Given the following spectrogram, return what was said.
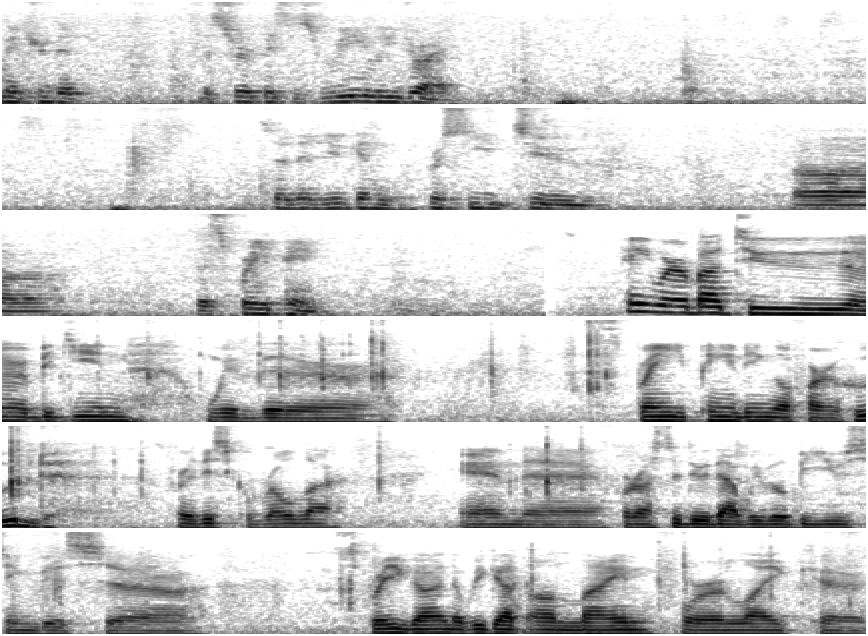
Make sure that the surface is really dry. So that you can proceed to uh, the spray paint. Hey, we're about to uh, begin with the spray painting of our hood for this Corolla. And uh, for us to do that, we will be using this uh, spray gun that we got online for like, uh,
